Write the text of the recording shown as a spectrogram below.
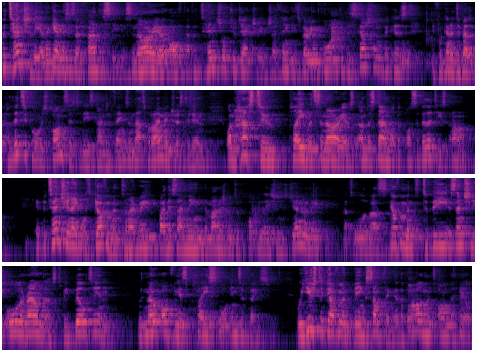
Potentially, and again, this is a fantasy, a scenario of a potential trajectory, which I think is very important for discussion because if we're going to develop political responses to these kinds of things, and that's what I'm interested in, one has to play with scenarios and understand what the possibilities are. It potentially enables government, and I read by this I mean the management of populations generally, that's all of us, government to be essentially all around us, to be built in, with no obvious place or interface. We're used to government being something, the parliament on the hill.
